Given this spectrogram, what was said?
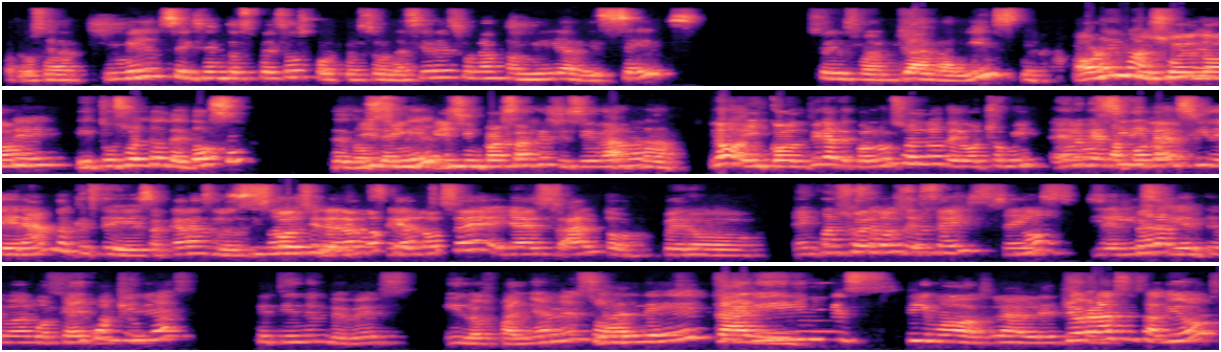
O sea, 1.600 pesos por persona. Si eres una familia de seis, seis, ya valiste. Ahora sueldo. imagínate. ¿Y tu sueldo de 12? ¿De Y 12 sin, y mil? sin pasajes y sin nada. Ajá. No, y con, fíjate, con un sueldo de 8 mil. Es lo que sí, considerando que te sacaras los. Considerando que 12 ya es alto, pero ¿En un sueldo de 6, Seis, No, seis, espérate, siete, vale, porque hay familias que tienen bebés y los pañales son carísimos. la leche. Yo, gracias a Dios,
